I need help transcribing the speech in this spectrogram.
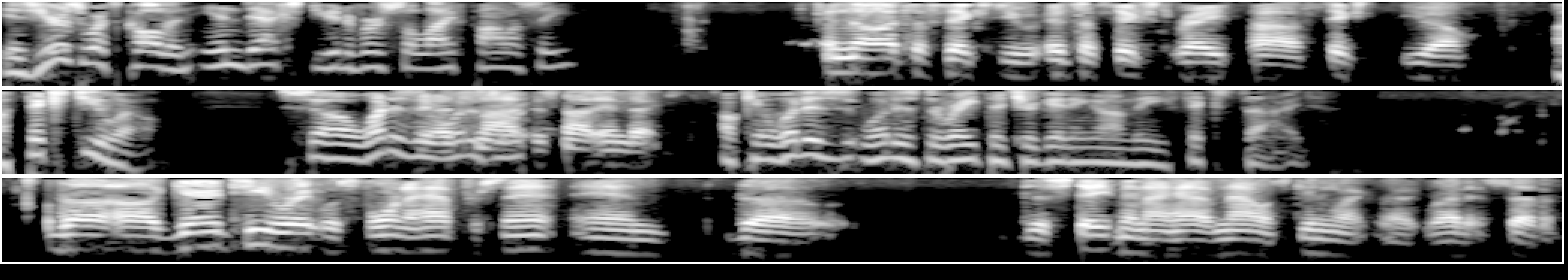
Is yours what's called an indexed universal life policy? No, it's a fixed U. It's a fixed rate, uh, fixed UL. A fixed UL. So what is it? Yeah, what it's is the- not. It's not indexed. Okay, what is what is the rate that you're getting on the fixed side? The uh, guarantee rate was four and a half percent, and the the statement I have now is getting like right, right at seven.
